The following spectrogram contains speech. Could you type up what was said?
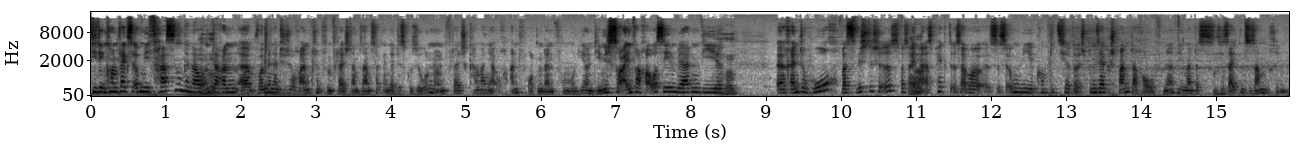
Die den Komplex irgendwie fassen, genau, und daran äh, wollen wir natürlich auch anknüpfen, vielleicht am Samstag in der Diskussion und vielleicht kann man ja auch Antworten dann formulieren, die nicht so einfach aussehen werden wie äh, Rente hoch, was wichtig ist, was ein Ja. Aspekt ist, aber es ist irgendwie komplizierter. Ich bin sehr gespannt darauf, ne, wie man das, die Seiten zusammenbringt.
